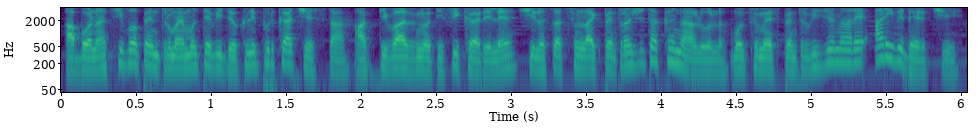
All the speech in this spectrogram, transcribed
Abonați-vă pentru mai multe videoclipuri ca acesta, activați notificările și lăsați un like pentru a ajuta canalul. Mulțumesc pentru vizionare, arrivederci!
